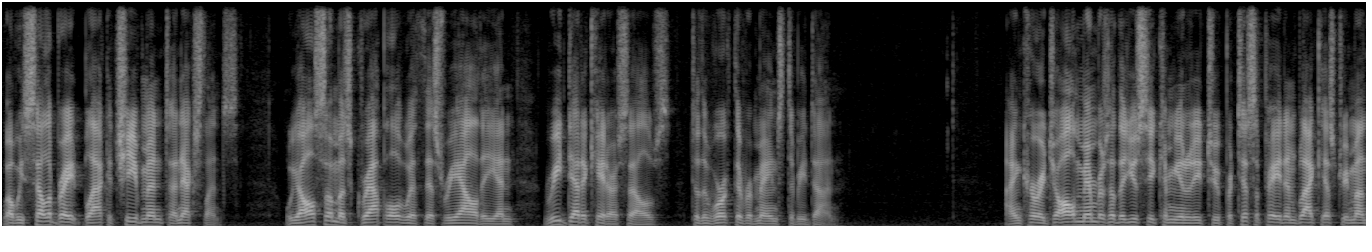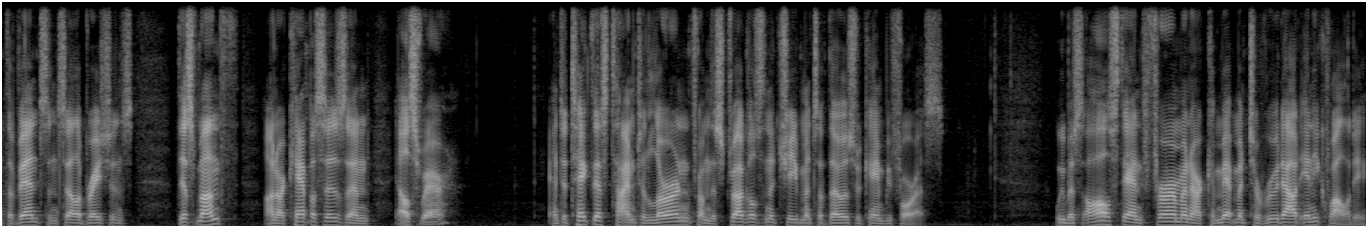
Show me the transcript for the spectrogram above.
while we celebrate black achievement and excellence, we also must grapple with this reality and rededicate ourselves to the work that remains to be done. I encourage all members of the UC community to participate in Black History Month events and celebrations this month on our campuses and elsewhere, and to take this time to learn from the struggles and achievements of those who came before us. We must all stand firm in our commitment to root out inequality,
